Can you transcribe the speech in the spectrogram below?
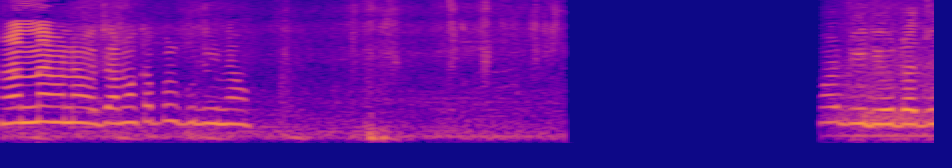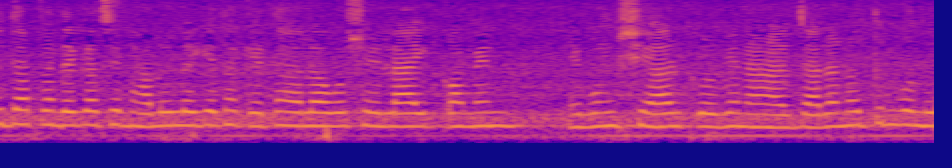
হ্যাঁ না না জামা কাপড়গুলি নাও। আমার ভিডিওটা যদি আপনাদের কাছে ভালো লেগে থাকে, তাহলে অবশ্যই লাইক কমেন্ট এবং শেয়ার করবেন। আর যারা নতুন বন্ধু,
